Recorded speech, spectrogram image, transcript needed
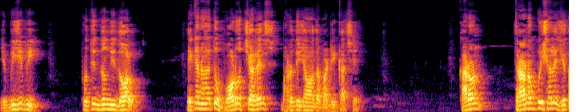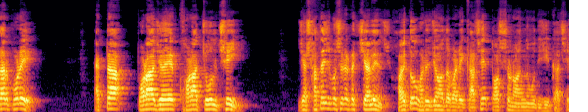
যে বিজেপি প্রতিদ্বন্দ্বী দল এখানে হয়তো বড় চ্যালেঞ্জ ভারতীয় জনতা পার্টির কাছে। কারণ তিরানব্বই সালে জেতার পরে একটা পরাজয়ের খরা চলছেই, যা সাতাইশ বছরের একটা চ্যালেঞ্জ হয়তো ভারতীয় জনতা পার্টির কাছে তৎস নরেন্দ্র মোদীজির কাছে।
